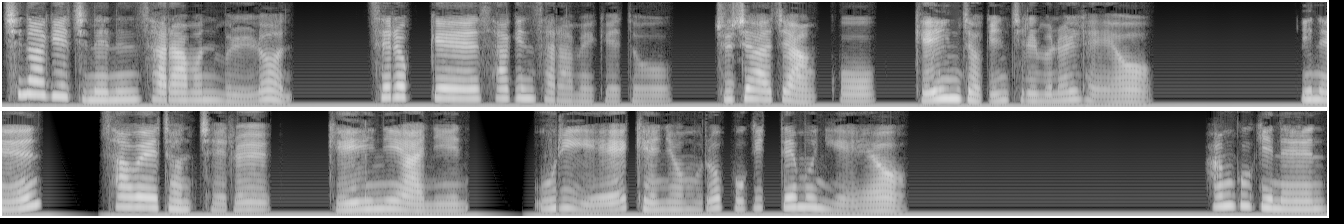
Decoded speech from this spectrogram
친하게 지내는 사람은 물론 새롭게 사귄 사람에게도 주저하지 않고 개인적인 질문을 해요. 이는 사회 전체를 개인이 아닌 우리의 개념으로 보기 때문이에요. 한국인은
